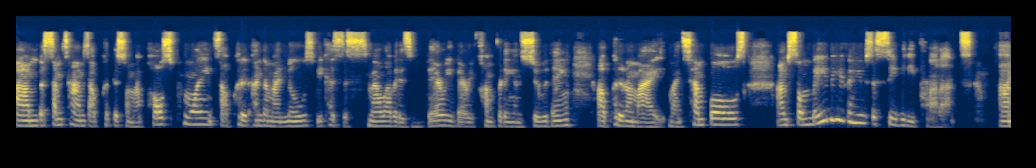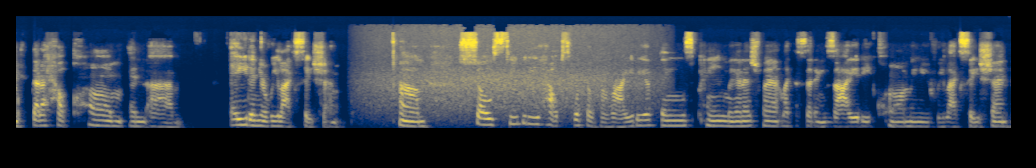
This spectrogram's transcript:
Um, but sometimes I'll put this on my pulse points, I'll put it under my nose because the smell of it is very, very comforting and soothing. I'll put it on my, my temples. Um, so maybe you can use a CBD product um, that'll help calm and um, aid in your relaxation. So CBD helps with a variety of things, pain management, like I said, anxiety, calming, relaxation.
